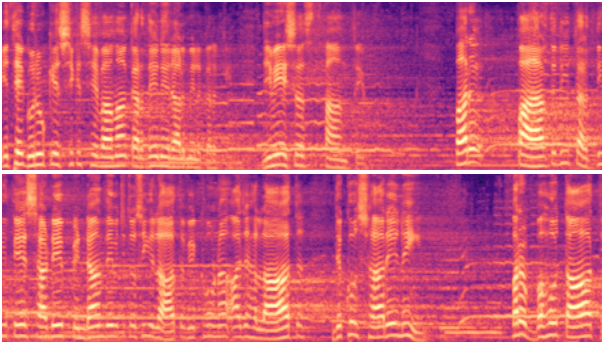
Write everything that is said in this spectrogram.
ਇੱਥੇ ਗੁਰੂ ਕੇ ਸਿੱਖ ਸੇਵਾਵਾਂ ਕਰਦੇ ਨੇ ਰਲ ਮਿਲ ਕਰਕੇ, ਜਿਵੇਂ ਇਸ ਸਥਾਨ ਤੇ। ਪਰ ਭਾਰਤ ਦੀ ਧਰਤੀ ਤੇ ਸਾਡੇ ਪਿੰਡਾਂ ਦੇ ਵਿੱਚ ਤੁਸੀਂ ਹਾਲਾਤ ਵੇਖੋ ਨਾ, ਅੱਜ ਹਾਲਾਤ ਦੇਖੋ ਸਾਰੇ ਨਹੀਂ, ਪਰ ਬਹੁਤਾਤ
